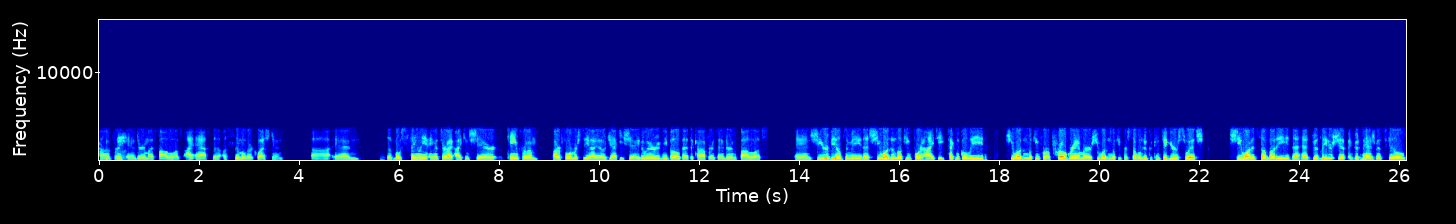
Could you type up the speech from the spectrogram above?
conference and during my follow-ups, I asked a, a similar question, uh, and the most salient answer I, I, can share came from our former CIO, Jackie Shea, who interviewed me both at the conference and during the follow ups. And she revealed to me that she wasn't looking for an IT technical lead. She wasn't looking for a programmer. She wasn't looking for someone who could configure a switch. She wanted somebody that had good leadership and good management skills,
